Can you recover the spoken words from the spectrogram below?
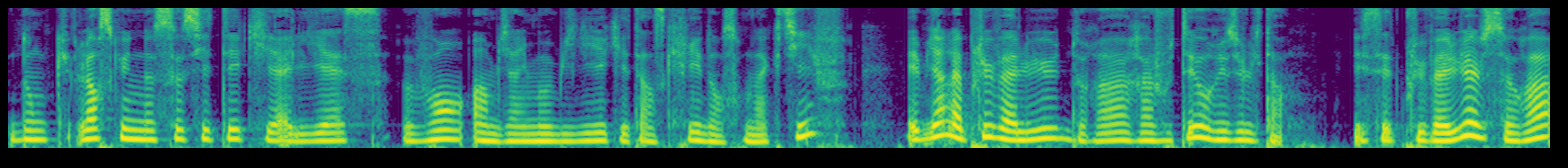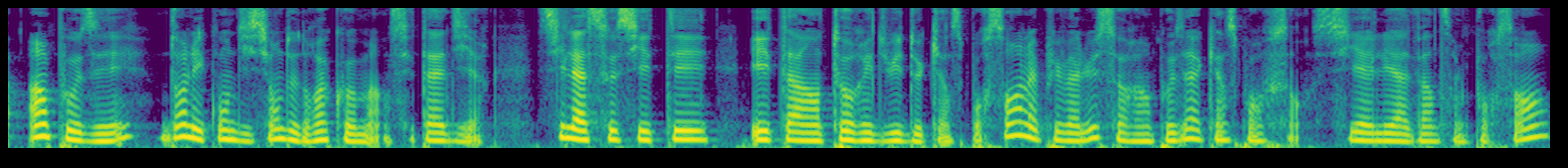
donc lorsqu'une société qui à l'IS vend un bien immobilier qui est inscrit dans son actif, eh bien la plus-value devra rajouter au résultat. Et cette plus-value, elle sera imposée dans les conditions de droit commun, c'est-à-dire Si la société est à un taux réduit de 15%, la plus-value sera imposée à 15%. Si elle est à 25%,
